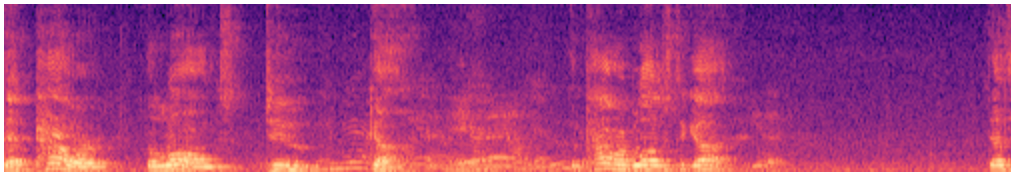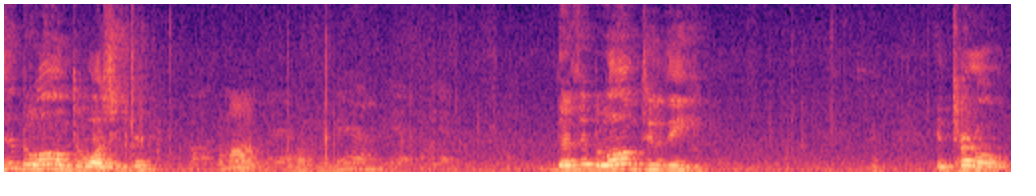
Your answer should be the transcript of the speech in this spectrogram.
that power belongs to God. The power belongs to God. Does it belong to Washington? Come on. Does it belong to the internal,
